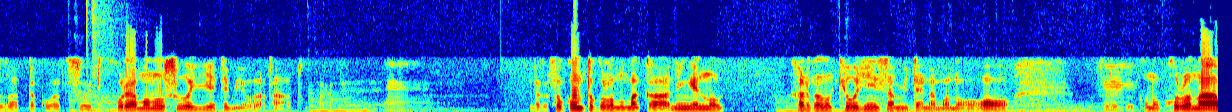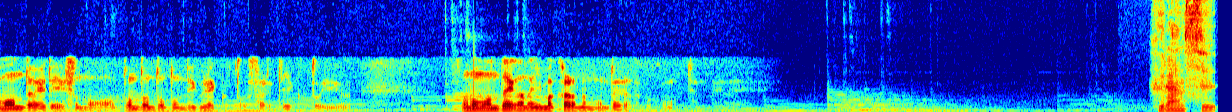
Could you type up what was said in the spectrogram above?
育った子が強いと、これはものすごい言えてみようだなと思うよね。だからそこのところのなんか人間の体の強靭さみたいなものを、それこのコロナ問題でそのどんどんどんどんネグレクトされていくという、その問題がね、今からの問題だと僕は思ってるんだよね。フランス・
